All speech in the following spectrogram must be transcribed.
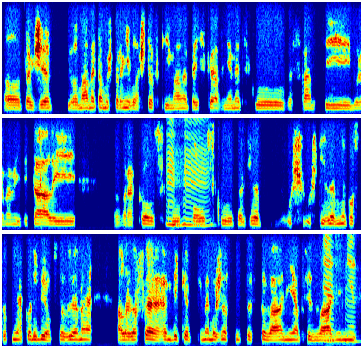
o, takže jo, máme tam už první vlaštovky, máme pejska v Německu, ve Francii, budeme mít v Itálii, v Rakousku, mm-hmm. v mhm. Polsku, takže už, už ty země postupně jako kdyby obsazujeme, ale zase handicap nemožnosti cestování a přizvádění Jasně.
